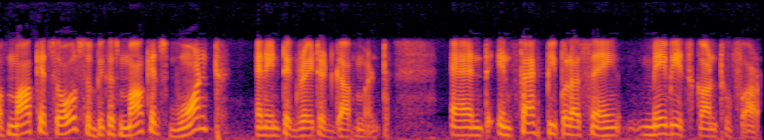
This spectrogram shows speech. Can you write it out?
of markets also because markets want an integrated government. And in fact, people are saying maybe it's gone too far.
